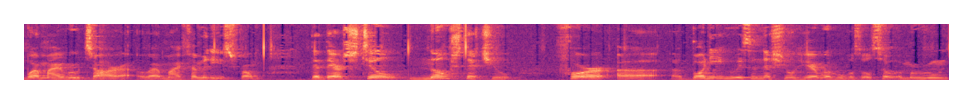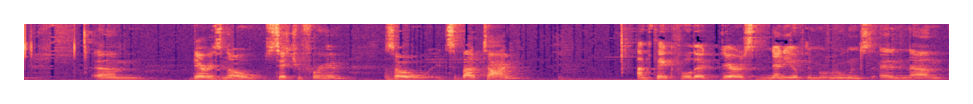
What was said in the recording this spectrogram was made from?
where my roots are, where my family is from, that there's still no statue for uh, Bonnie, who is a national hero, who was also a Maroon. Um, there is no statue for him, so it's about time. I'm thankful that there's Nanny of the Maroons, and um,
